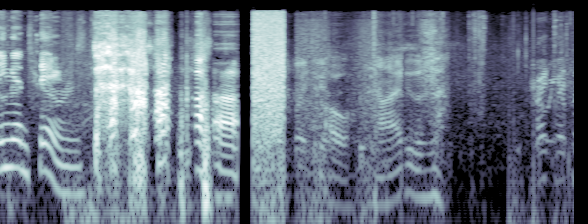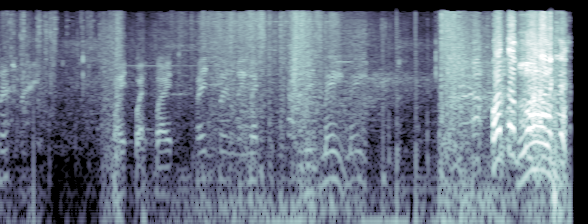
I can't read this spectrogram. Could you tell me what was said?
Ingenting. Oh, nice. Wait, wait, wait. Wait, wait, wait. Wait, wait, wait, wait. What the LOL. fuck?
